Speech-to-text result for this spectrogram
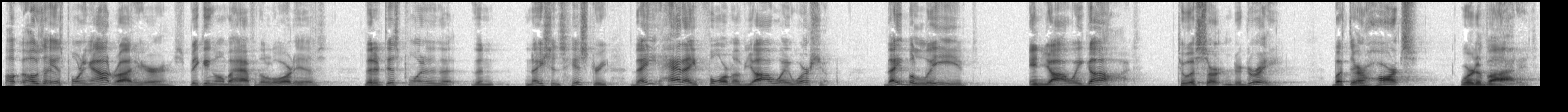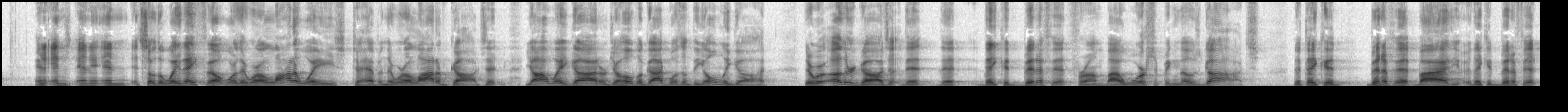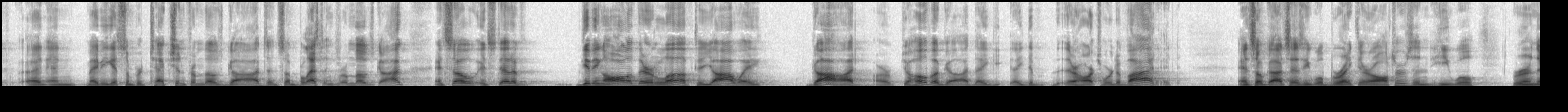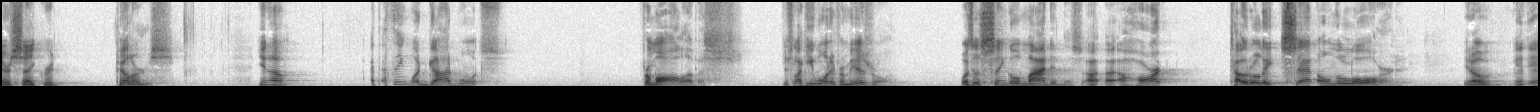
Hosea is pointing out right here, speaking on behalf of the Lord, is that at this point in the, the nation's history, they had a form of Yahweh worship. They believed in Yahweh God to a certain degree, but their hearts were divided. And, and, and, and so the way they felt were there were a lot of ways to heaven. There were a lot of gods. That Yahweh God or Jehovah God wasn't the only God. There were other gods that, that, that they could benefit from by worshiping those gods. That they could benefit by, they could benefit and, and maybe get some protection from those gods and some blessings from those gods. And so instead of giving all of their love to Yahweh God or Jehovah God, they, they, their hearts were divided. And so God says He will break their altars and He will ruin their sacred pillars. You know, I think what God wants from all of us just like he wanted from Israel, was a single mindedness, a, a, heart totally set on the Lord. You know,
